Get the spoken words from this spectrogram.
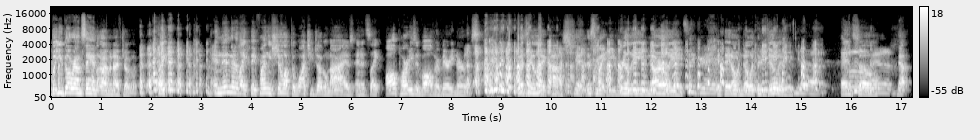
but you go around saying like, oh, I'm a knife juggler. Like, and then they're like, they finally show up to watch you juggle knives, and it's like all parties involved are very nervous because you're like, ah, shit, this might be really gnarly That's a great. if they don't know what they're doing. Yeah. And Oh, so man. that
